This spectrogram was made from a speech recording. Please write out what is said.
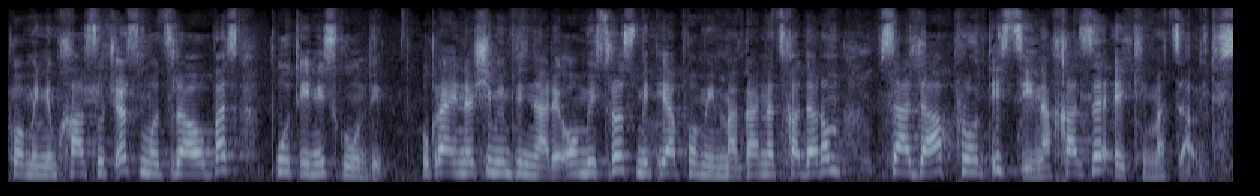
ფომინი მხარს უჭერს მოძრაობას პუტინის გუნდი. უკრაინაში მიმდინარე ომის დროს მიტია ფომინმა განაცხადა, რომ მზადაა ფრონტის წინახაზე ექიმად წავიდეს.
